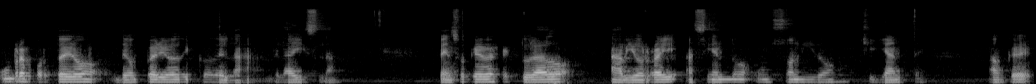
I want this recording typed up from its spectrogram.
un reportero de un periódico de la, de la isla pensó que había capturado a Biorrey haciendo un sonido chillante, aunque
